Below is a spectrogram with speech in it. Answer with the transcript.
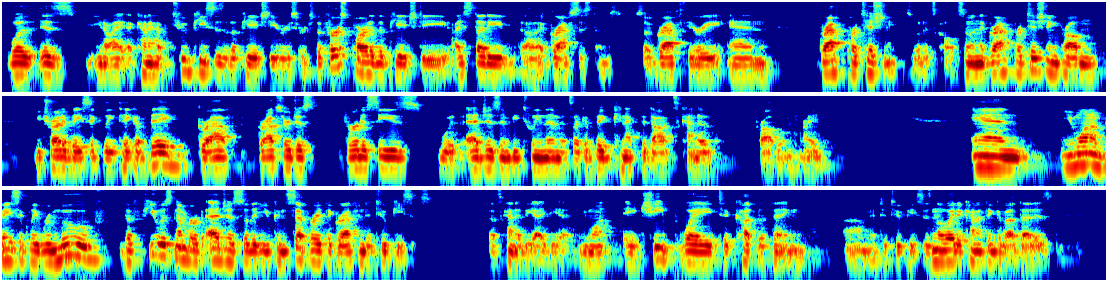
was is you know I, I kind of have two pieces of the PhD research. The first part of the PhD I studied uh, graph systems, so graph theory and graph partitioning is what it's called. So in the graph partitioning problem, you try to basically take a big graph. Graphs are just vertices with edges in between them. It's like a big connect the dots kind of problem, right? And you want to basically remove the fewest number of edges so that you can separate the graph into two pieces. That's kind of the idea. You want a cheap way to cut the thing um, into two pieces. And the way to kind of think about that is,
